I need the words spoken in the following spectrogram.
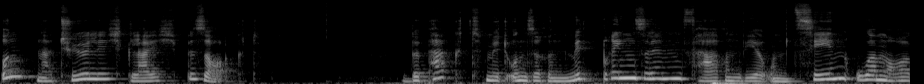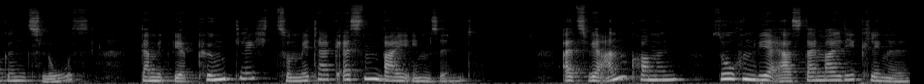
und natürlich gleich besorgt. Bepackt mit unseren Mitbringseln fahren wir um 10 Uhr morgens los, damit wir pünktlich zum Mittagessen bei ihm sind. Als wir ankommen, suchen wir erst einmal die Klingel.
